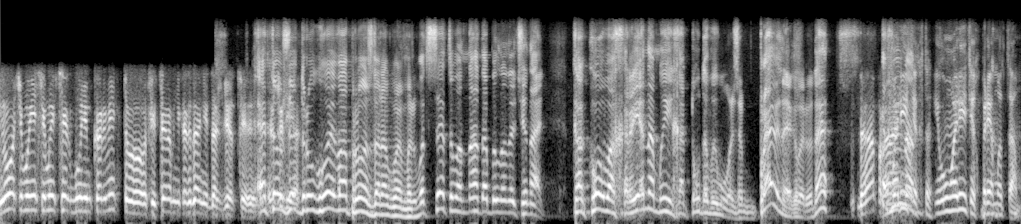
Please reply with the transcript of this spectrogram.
Ну, в общем, если мы всех будем кормить, то офицерам никогда не дождется. Это уже другой вопрос, дорогой мой. Вот с этого надо было начинать. Какого хрена мы их оттуда вывозим? Правильно я говорю, да? Да, Уморить правильно. их, и уморить их прямо там.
